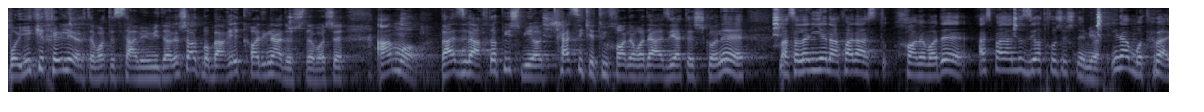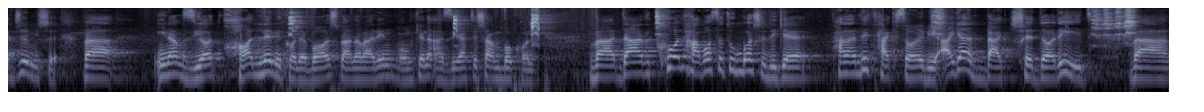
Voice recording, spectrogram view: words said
با یکی خیلی ارتباط صمیمی داره شاید با بقیه کاری نداشته باشه. اما بعضی وقتا پیش میاد کسی که تو خانواده اذیتش کنه مثلا یه نفر از خانواده از پرنده زیاد خوشش نمیاد. اینم متوجه میشه و اینم زیاد حال نمی‌کنه باش بنابراین ممکنه اذیتش هم بکنه. و در کل حواستون باشه دیگه. پرنده تک صاحبی اگر بچه دارید و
